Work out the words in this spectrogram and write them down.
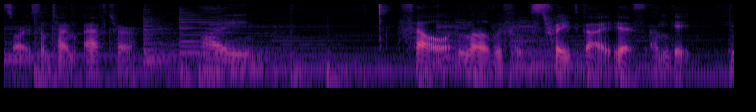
sorry, some time after, I fell in love with a straight guy. Yes, I'm gay.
